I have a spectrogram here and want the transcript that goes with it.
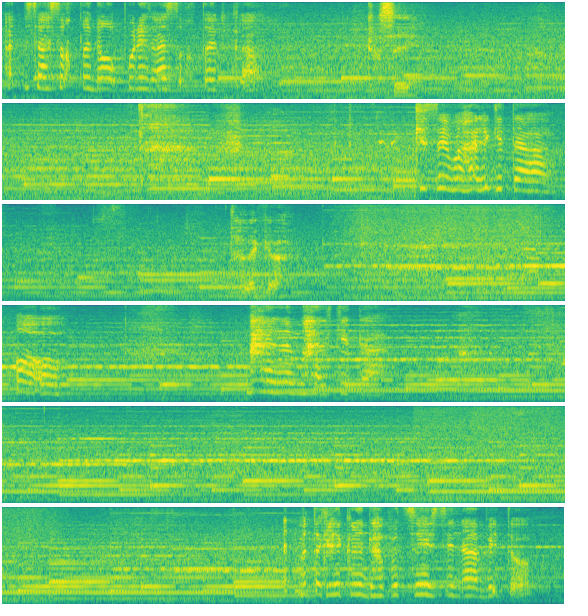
At nasasaktan ako po nasasaktan ka. Kasi, Kasi mahal kita. Talaga? Oo. Mahal na mahal kita. At matagal ko na dapat sa'yo sinabi to.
